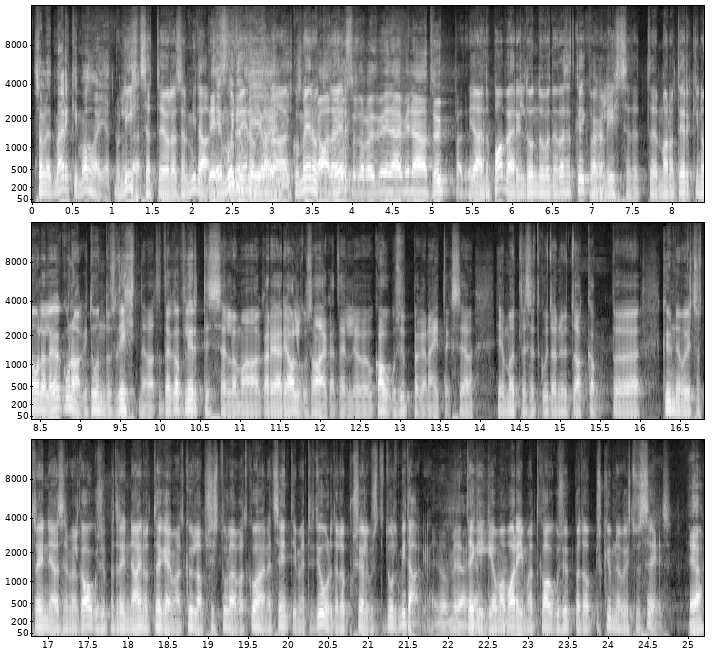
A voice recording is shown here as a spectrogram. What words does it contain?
sa oled märgi maha jätnud. no lihtsalt ei ole seal midagi. kui meenutada Erki... mine, mine ainult hüppad. jaa, no paberil tunduvad need asjad kõik väga lihtsad, et ma arvan, et Erki Noolele ka kunagi tundus lihtne, vaata ta ka flirtis seal oma karjääri algusaegadel ju kaugushüppega näiteks ja ja mõtles, et kui ta nüüd hakkab äh, kümnevõistlustrenni asemel kaugushüppetrenni ainult tegema, et küllap siis tulevad kohe need sentimeetrid juurde, lõpuks selgus, et ei tulnud midagi. tegigi jah. oma parimad kaugushüpped hüppad hoopis kümnevõistluse sees. jah,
